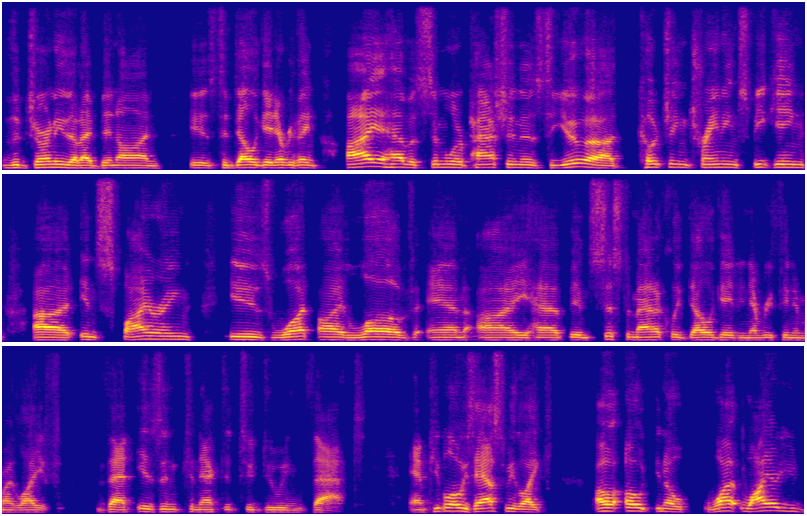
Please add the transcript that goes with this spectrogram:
the journey that I've been on is to delegate everything. I have a similar passion as to you. Uh, coaching, training, speaking, uh, inspiring is what I love. And I have been systematically delegating everything in my life that isn't connected to doing that. And people always ask me, like, oh, oh, you know, why why are you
